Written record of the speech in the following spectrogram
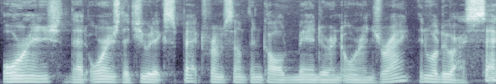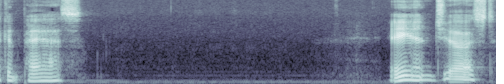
orange, that orange that you would expect from something called Mandarin Orange, right? Then we'll do our second pass. And just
